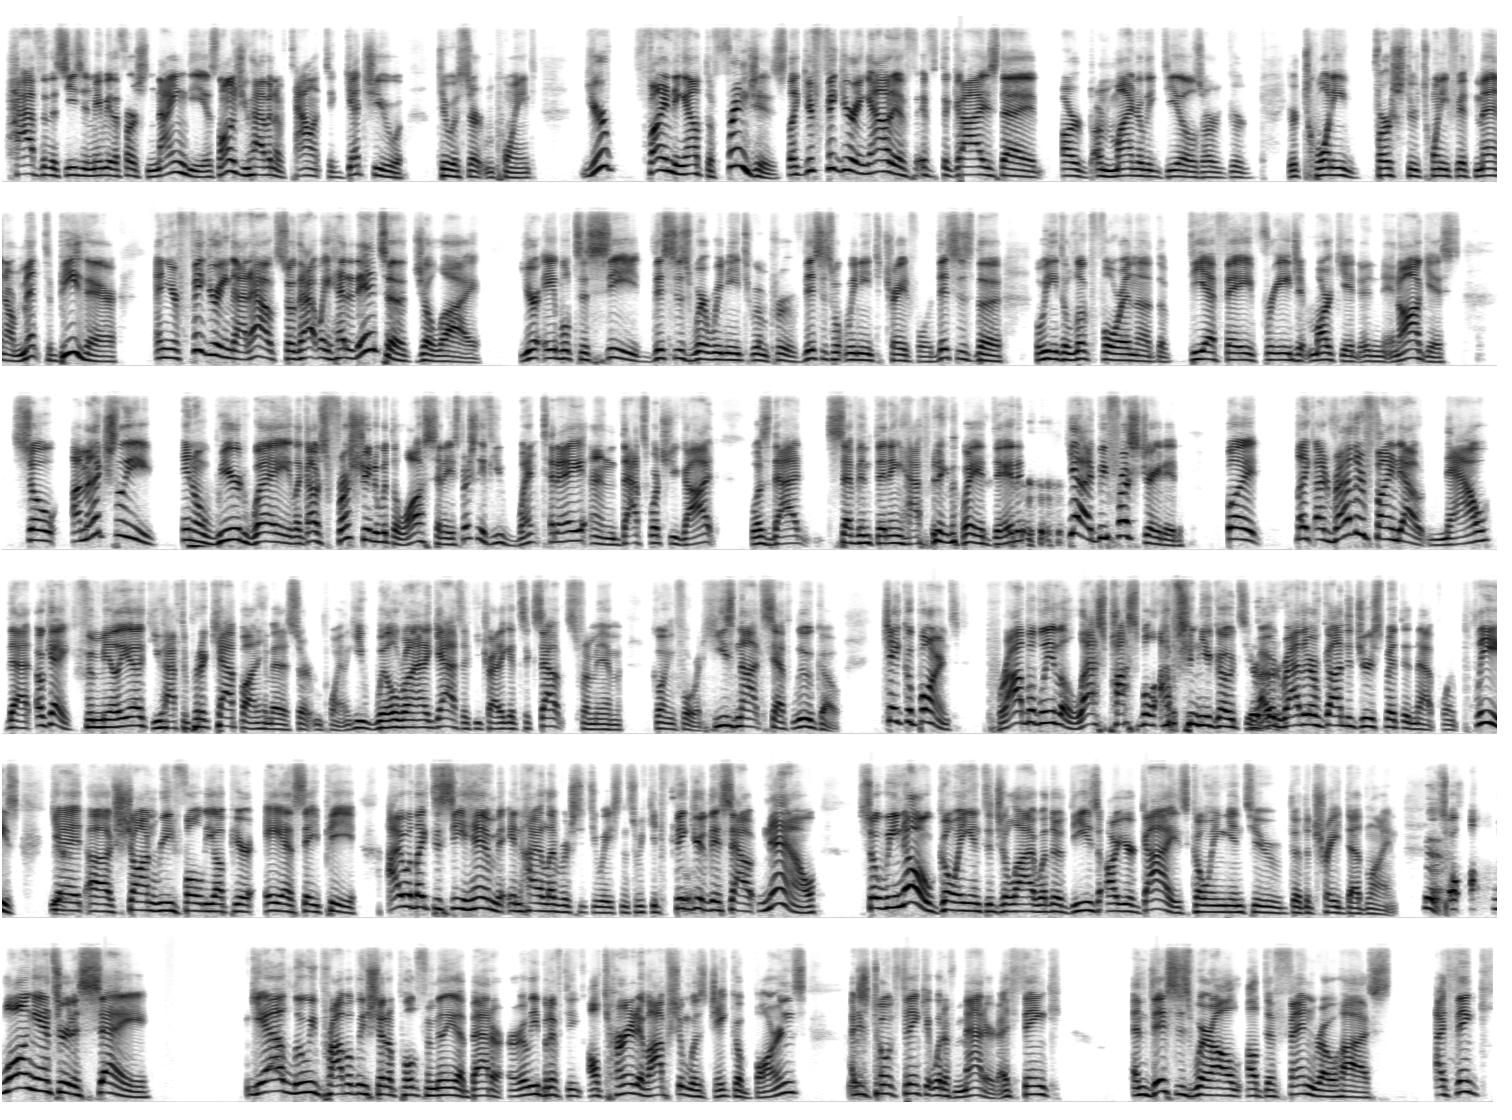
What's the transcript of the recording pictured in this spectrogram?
yeah. half of the season, maybe the first 90, as long as you have enough talent to get you to a certain point, you're finding out the fringes. Like you're figuring out if if the guys that are are minor league deals or your your 21st through 25th men are meant to be there and you're figuring that out so that way headed into July you're able to see this is where we need to improve. This is what we need to trade for. This is the what we need to look for in the the DFA free agent market in in August. So I'm actually in a weird way, like I was frustrated with the loss today, especially if you went today and that's what you got was that seventh inning happening the way it did. yeah, I'd be frustrated. But like I'd rather find out now that okay, Familia, you have to put a cap on him at a certain point. Like he will run out of gas if you try to get six outs from him going forward. He's not Seth Lugo. Jacob Barnes, probably the last possible option you go to. I would rather have gone to Drew Smith in that point. Please get uh, Sean Reid Foley up here ASAP. I would like to see him in high leverage situations so we could figure this out now. So we know going into July whether these are your guys going into the, the trade deadline. Yeah. So uh, long answer to say, yeah, Luis probably should have pulled Familia batter early, but if the alternative option was Jacob Barnes, I just don't think it would have mattered. I think, and this is where I'll I'll defend Rojas. I think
